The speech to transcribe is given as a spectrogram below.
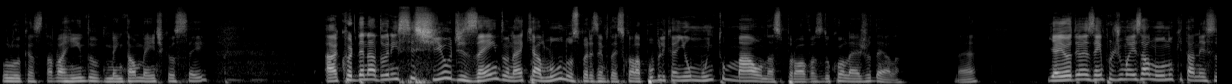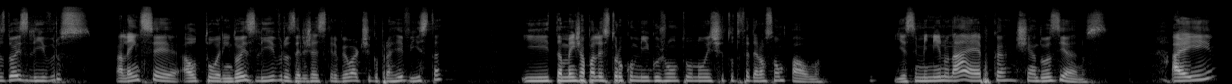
o Lucas estava rindo mentalmente, que eu sei a coordenadora insistiu dizendo né, que alunos, por exemplo, da escola pública iam muito mal nas provas do colégio dela. Né? E aí eu dei um exemplo de um ex-aluno que está nesses dois livros. Além de ser autor em dois livros, ele já escreveu artigo para a revista e também já palestrou comigo junto no Instituto Federal São Paulo. E esse menino, na época, tinha 12 anos. Aí,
